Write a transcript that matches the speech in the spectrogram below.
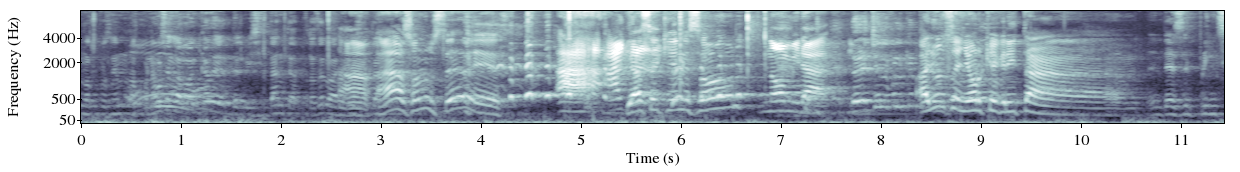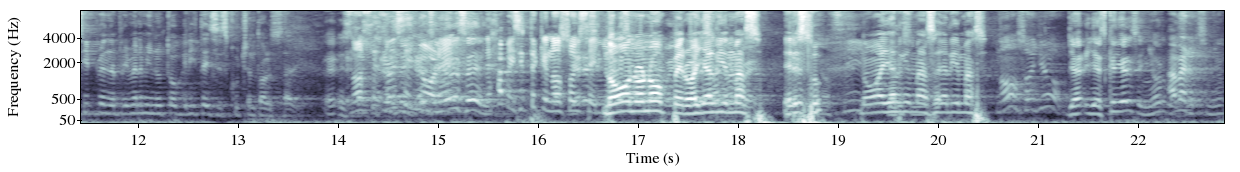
nos ponemos, nos ponemos en la banca de- del visitante, atrás de la banca del Ah, visitante. ah, son ustedes. Ah, ah, Ya sé quiénes son. No, mira. De hecho, él fue el que Hay un señor que grita desde el principio, en el primer minuto, grita y se escucha en todo el estadio. Eh, No, sé, no es señor, ¿eh? es. Déjame decirte que no soy señor. No, no, no, pero hay alguien más. ¿Eres tú? Sí. No, hay alguien más, hay alguien más. No, soy yo. Ya, y es que ya eres señor. A ver. señor.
